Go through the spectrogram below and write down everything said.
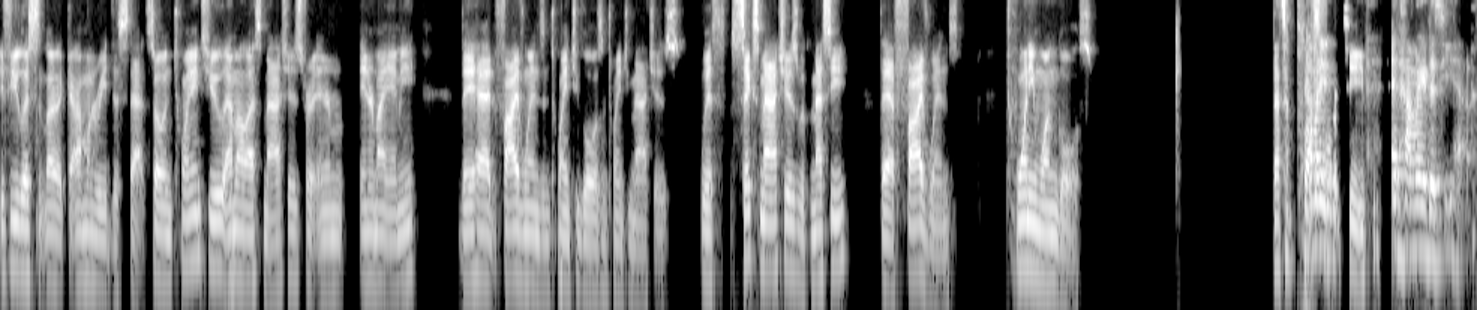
if you listen, like I'm gonna read this stat. So in 22 MLS matches for Inter, Inter Miami, they had five wins and 22 goals in 22 matches. With six matches with Messi, they have five wins, 21 goals. That's a plus many, 14. And how many does he have?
